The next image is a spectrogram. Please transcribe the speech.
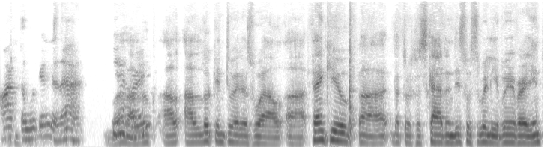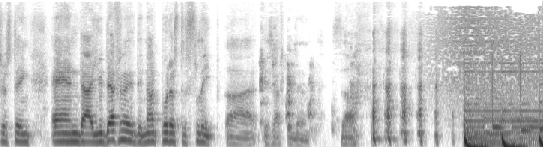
I'll have to look into that. Well, yeah, I'll, right? look, I'll, I'll, look into it as well. Uh, thank you, uh, Dr. And This was really very, very interesting. And uh, you definitely did not put us to sleep uh, this afternoon. So.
